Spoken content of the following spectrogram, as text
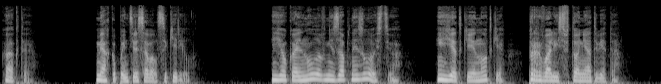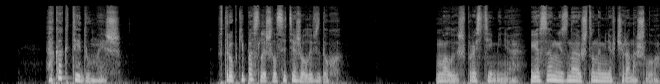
«Как ты?» — мягко поинтересовался Кирилл. Её кольнуло внезапной злостью, и едкие нотки прорвались в тоне ответа. «А как ты думаешь?» В трубке послышался тяжелый вздох. «Малыш, прости меня. Я сам не знаю, что на меня вчера нашло.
